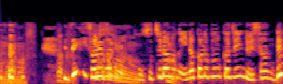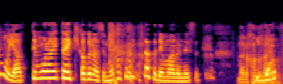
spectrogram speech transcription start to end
思います。でぜひそれはね、そちらのね、田舎の文化人類さんでもやってもらいたい企画なんですよ。もともと企画でもあるんです。なるほど、なやっ。て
